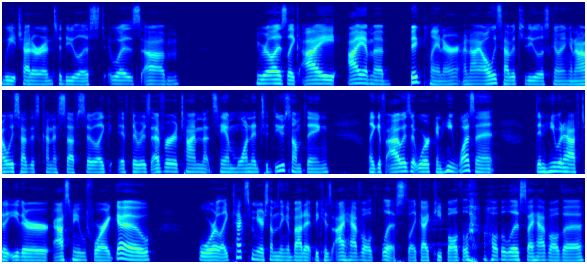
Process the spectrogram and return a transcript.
we each had our own to do list. It was um, we realized like I I am a big planner and I always have a to do list going and I always have this kind of stuff. So like if there was ever a time that Sam wanted to do something, like if I was at work and he wasn't, then he would have to either ask me before I go or like text me or something about it because I have all the lists. Like I keep all the all the lists. I have all the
